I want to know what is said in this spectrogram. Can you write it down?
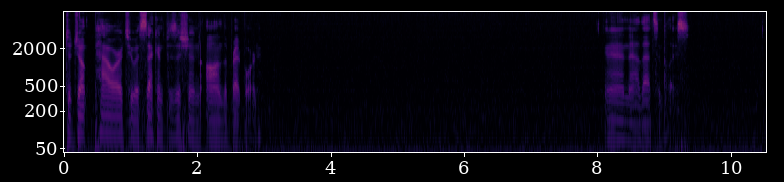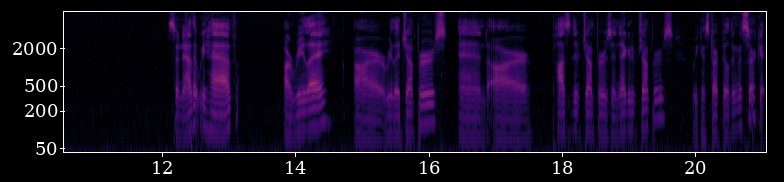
to jump power to a second position on the breadboard. And now that's in place. So now that we have our relay, our relay jumpers, and our positive jumpers and negative jumpers, we can start building the circuit.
